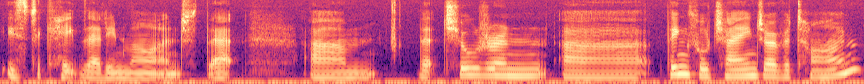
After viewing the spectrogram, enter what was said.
is to keep that in mind that um, that children uh, things will change over time.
